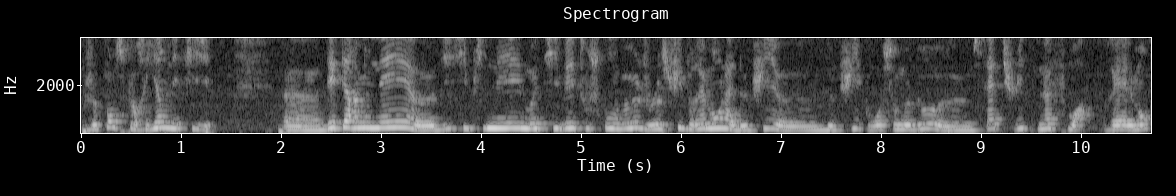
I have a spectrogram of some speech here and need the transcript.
je pense que rien n'est figé. Euh, déterminé, euh, discipliné, motivé, tout ce qu'on veut, je le suis vraiment là depuis, depuis grosso modo 7, 8, 9 mois réellement,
